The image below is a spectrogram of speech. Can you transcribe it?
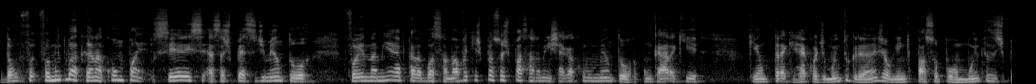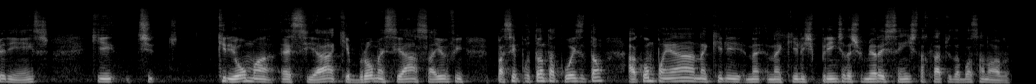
Então foi, foi muito bacana acompanhar, ser esse- essa espécie de mentor. Foi na minha época da Bossa Nova que as pessoas passaram a me enxergar como mentor. Um cara que, que é um track record muito grande, alguém que passou por muitas experiências, que te- te- criou uma SA, quebrou uma SA, saiu, enfim, passei por tanta coisa. Então, acompanhar naquele, na, naquele sprint das primeiras 100 startups da Bossa Nova,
